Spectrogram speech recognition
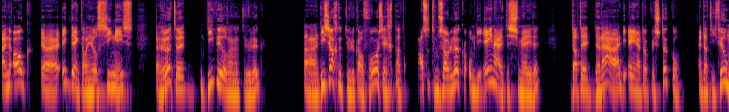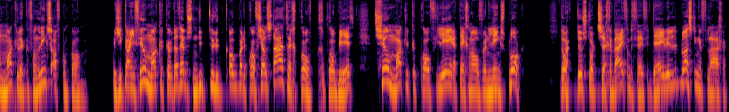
En ook, eh, ik denk dan heel cynisch, Rutte, die wilde natuurlijk, eh, die zag natuurlijk al voor zich dat als het hem zou lukken om die eenheid te smeden, dat hij daarna die eenheid ook weer stuk kon. En dat hij veel makkelijker van links af kon komen. Dus je kan je veel makkelijker, dat hebben ze nu natuurlijk ook bij de Provinciale Staten gepro- geprobeerd. Het is veel makkelijker profileren tegenover een links Door, dus door te zeggen, wij van de VVD willen de belastingen verlagen.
